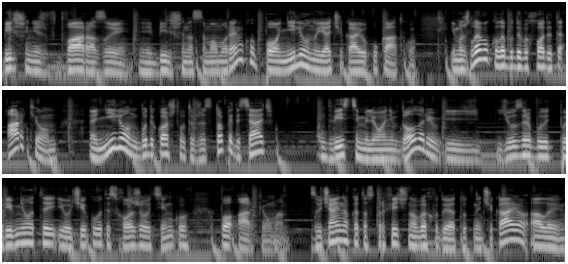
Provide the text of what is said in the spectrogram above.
більше ніж в два рази е, більше на самому ринку. По Ніліону я чекаю укатку. І можливо, коли буде виходити Arceum, е, Ніліон буде коштувати вже 150 200 мільйонів доларів, і юзери будуть порівнювати і очікувати схожу оцінку по Аркеумам. Звичайно, катастрофічного виходу я тут не чекаю, але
